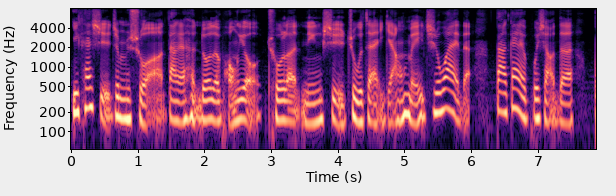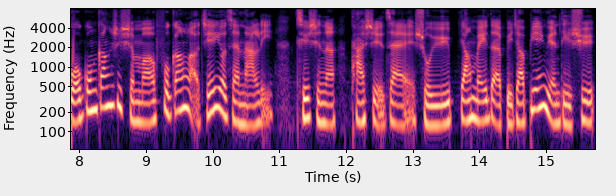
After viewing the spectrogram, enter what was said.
一开始这么说，大概很多的朋友，除了您是住在杨梅之外的，大概不晓得博公冈是什么，富冈老街又在哪里。其实呢，它是在属于杨梅的比较边缘地区。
